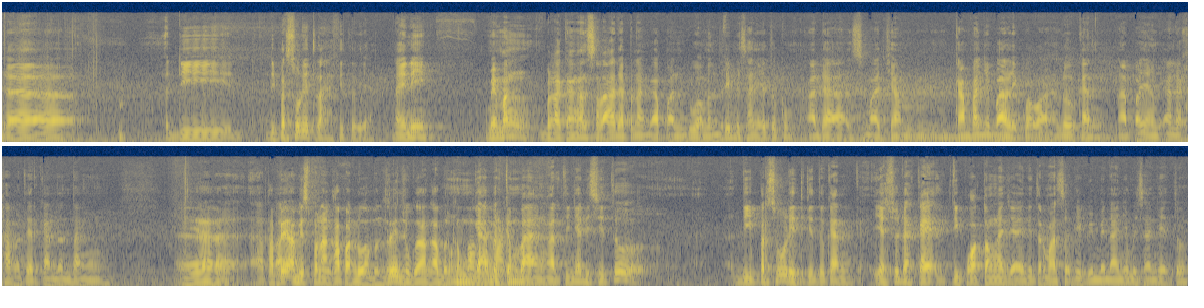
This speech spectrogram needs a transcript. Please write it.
uh, di dipersulit lah gitu ya. Nah ini memang belakangan setelah ada penanggapan dua menteri misalnya itu ada semacam kampanye balik bahwa lo kan apa yang anda khawatirkan tentang uh, apa, tapi habis penangkapan dua menteri juga nggak berkembang nggak berkembang. Artinya di situ dipersulit gitu kan. Ya sudah kayak dipotong aja. Ini termasuk di pimpinannya misalnya itu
